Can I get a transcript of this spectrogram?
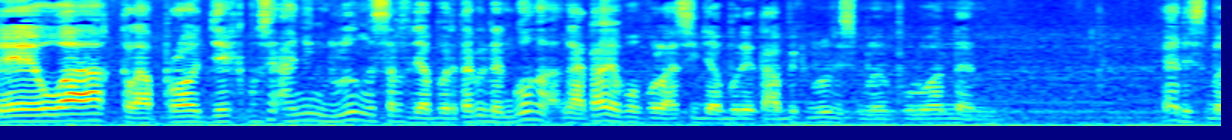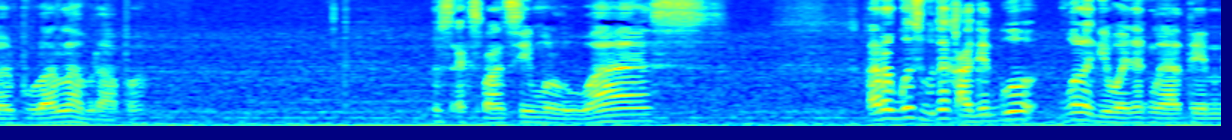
Dewa, Club Project, maksudnya anjing dulu nge-serve Jabodetabek dan gue nggak nggak tahu ya populasi Jabodetabek dulu di 90-an dan ya di 90-an lah berapa. Terus ekspansi meluas. Karena gue sebetulnya kaget gue gue lagi banyak ngeliatin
